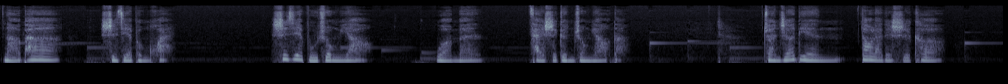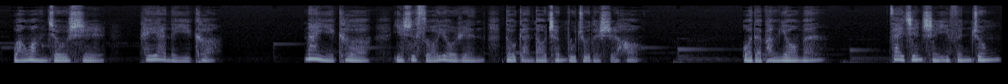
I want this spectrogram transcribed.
哪怕世界崩坏。世界不重要，我们才是更重要的。转折点到来的时刻。往往就是黑暗的一刻，那一刻也是所有人都感到撑不住的时候。我的朋友们，再坚持一分钟，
